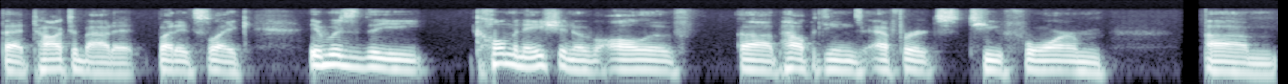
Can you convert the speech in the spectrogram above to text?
that talked about it, but it's like it was the culmination of all of uh, Palpatine's efforts to form um,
